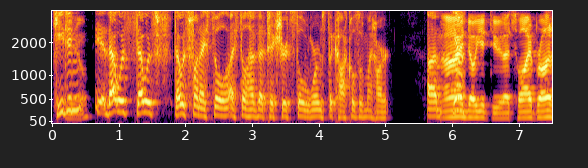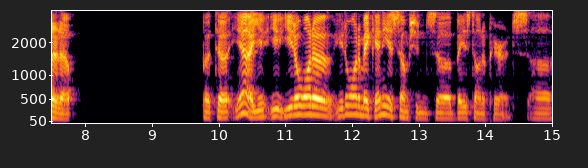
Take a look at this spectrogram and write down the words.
he didn't. You know? That was that was that was fun. I still I still have that picture. It still warms the cockles of my heart. Um, I yeah. know you do. That's why I brought it up. But uh, yeah, you, you, don't want to you don't want to make any assumptions uh, based on appearance. Uh,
